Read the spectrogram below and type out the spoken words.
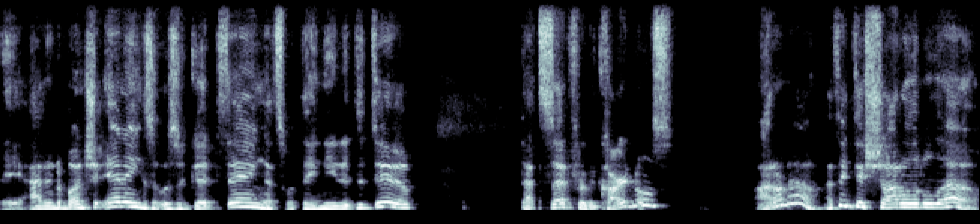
they added a bunch of innings. It was a good thing. That's what they needed to do. That said, for the Cardinals, I don't know. I think they shot a little low,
